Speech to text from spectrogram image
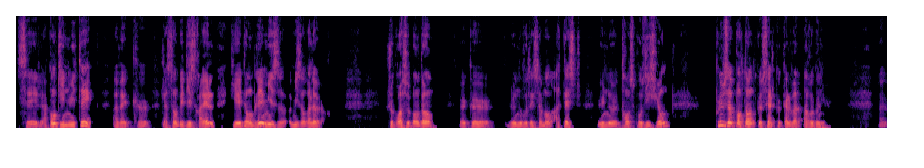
c'est la continuité avec euh, l'Assemblée d'Israël qui est d'emblée mise, en valeur. Je crois cependant euh, que le Nouveau Testament atteste une transposition plus importante que celle que Calvin a reconnue. Euh,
